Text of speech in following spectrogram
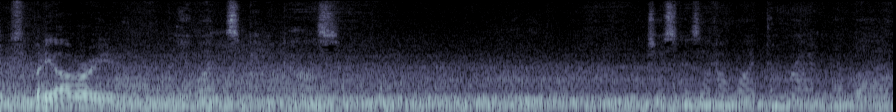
Let somebody over you. You want some people pass? Just because I don't like them riding my butt.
